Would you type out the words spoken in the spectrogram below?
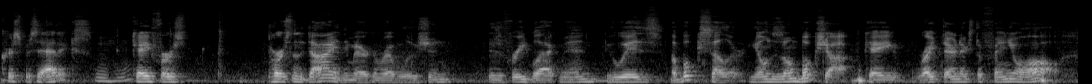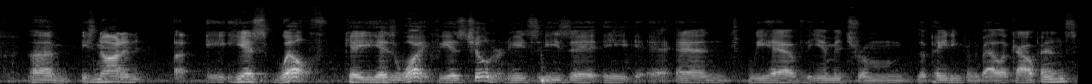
Crispus Attucks, okay, first person to die in the American Revolution is a freed black man who is a bookseller. He owns his own bookshop, okay, right there next to Faneuil Hall. Um, he's not an, uh, he, he has wealth. Okay, he has a wife. He has children. He's he's a, he, and we have the image from the painting from the Battle of Cowpens,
